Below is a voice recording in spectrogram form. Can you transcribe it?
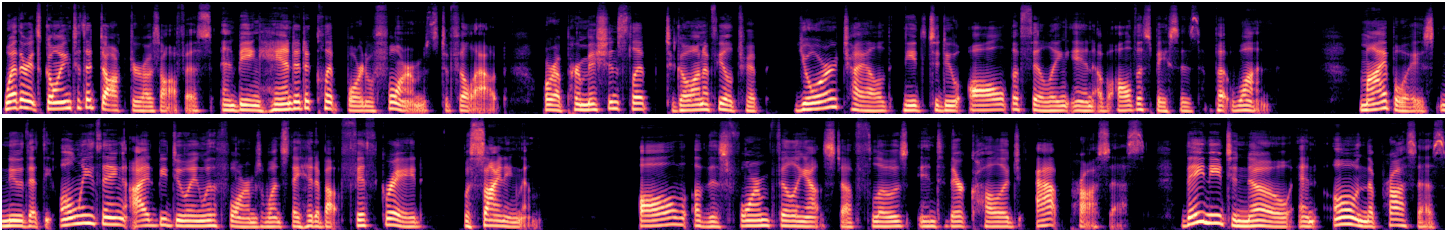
Whether it's going to the doctor's office and being handed a clipboard with forms to fill out, or a permission slip to go on a field trip, your child needs to do all the filling in of all the spaces but one. My boys knew that the only thing I'd be doing with forms once they hit about fifth grade was signing them. All of this form filling out stuff flows into their college app process. They need to know and own the process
